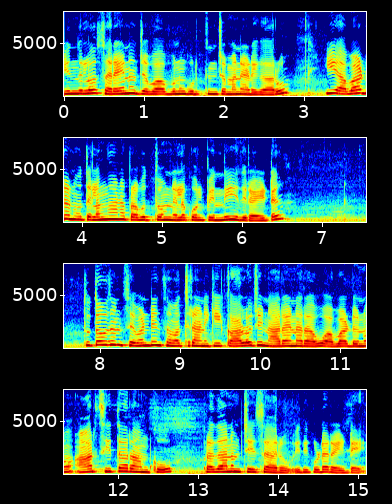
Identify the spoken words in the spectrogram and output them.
ఇందులో సరైన జవాబును గుర్తించమని అడిగారు. ఈ అవార్డును తెలంగాణ ప్రభుత్వం నెలకొల్పింది. ఇది రైట్. టూ థౌజండ్ సెవెంటీన్ సంవత్సరానికి కాళోజీ నారాయణరావు అవార్డును ఆర్. సీతారాంకు ప్రదానం చేశారు. ఇది కూడా రైటే.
